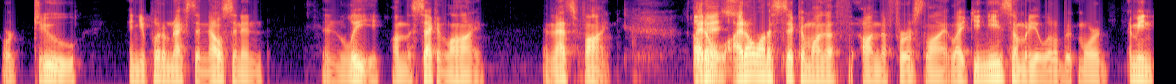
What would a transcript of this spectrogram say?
or two and you put him next to Nelson and, and Lee on the second line, and that's fine. I don't I don't want to stick him on the on the first line. Like you need somebody a little bit more. I mean,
